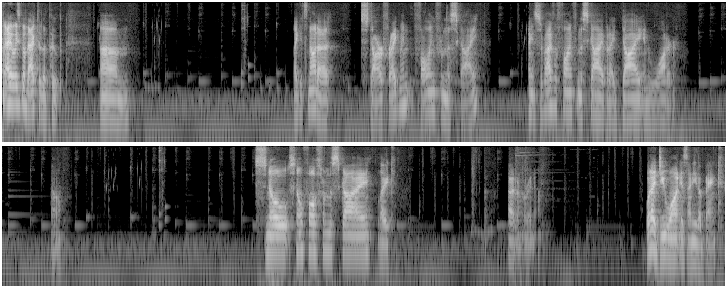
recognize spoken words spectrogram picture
I always go back to the poop. Um... Like, it's not a star fragment falling from the sky. I can survive with falling from the sky, but I die in water. Oh. Snow snow falls from the sky, like I don't know right now. What I do want is I need a bank.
